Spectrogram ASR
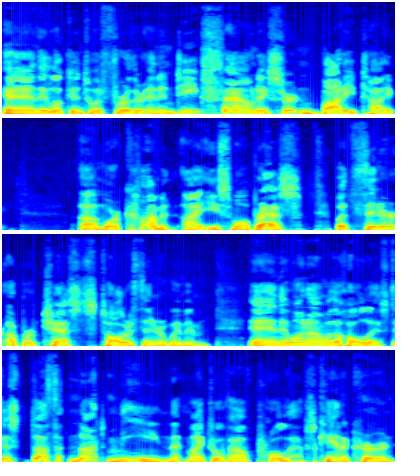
And they looked into it further and indeed found a certain body type uh, more common, i.e., small breasts, but thinner upper chests, taller, thinner women, and they went on with a whole list. This doth not mean that mitral valve prolapse can occur in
